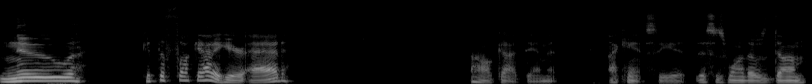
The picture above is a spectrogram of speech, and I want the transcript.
new. Get the fuck out of here, ad. Oh god damn it. I can't see it. This is one of those dumb.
